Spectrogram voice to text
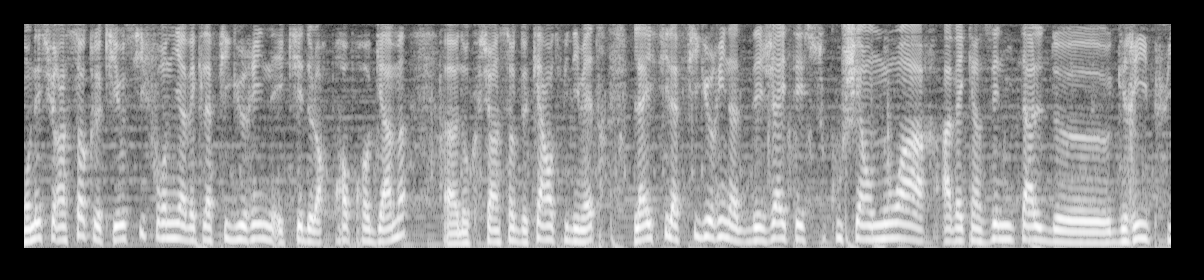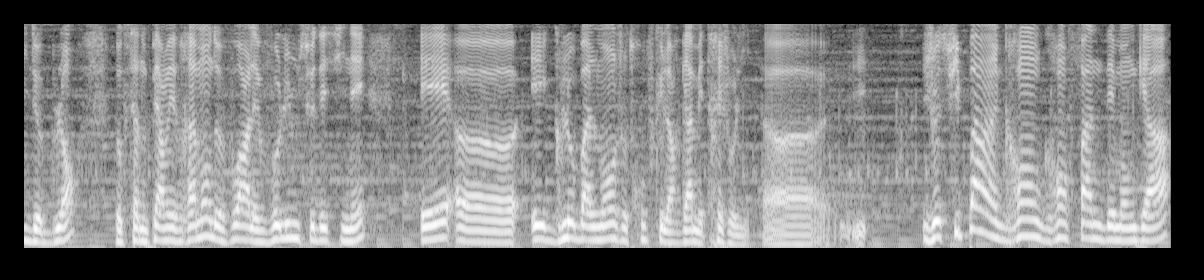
On est sur un socle qui est aussi fourni avec la figurine et qui est de leur propre gamme, euh, donc sur un socle de 40 mm. Là ici la figurine a déjà été sous-couchée en noir avec un zénital de gris puis de blanc, donc ça nous permet vraiment de voir les volumes se dessiner. Et, euh, globalement, je trouve que leur gamme est très jolie. Euh, je suis pas un grand grand fan des mangas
